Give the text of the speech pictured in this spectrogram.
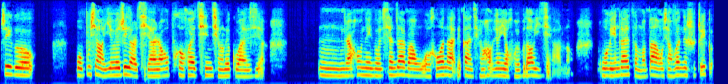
这个我不想因为这点钱然后破坏亲情的关系，嗯，然后那个现在吧，我和我奶的感情好像也回不到以前了，我应该怎么办？我想问的是这个。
